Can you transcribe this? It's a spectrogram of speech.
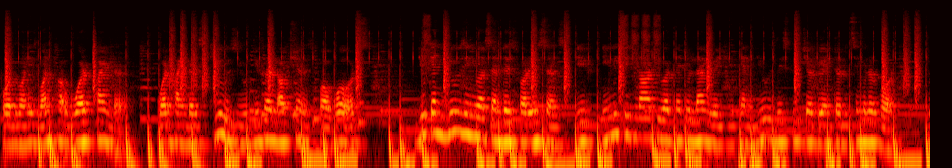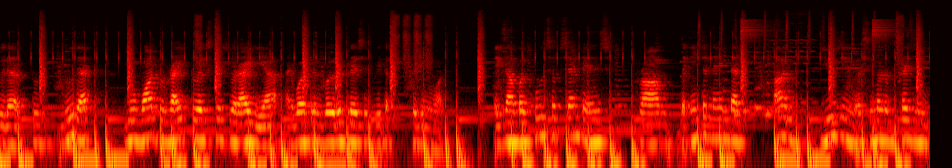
Fourth one is one word finder. Word finder gives you different options for words you can use in your sentence. For instance, if English is not your native language, you can use this feature to enter a similar word. To, that, to do that, you want to write to express your idea and WordTune will replace it with a fitting one. Example pulls up sentence from the internet that are using a similar phrasing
